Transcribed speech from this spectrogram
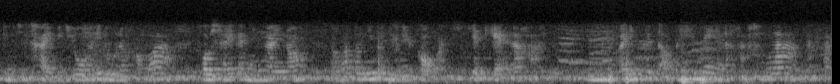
เดี๋ยวจะถ่ายวิดีโอให้ดูนะคะว่าเขาใช้กันยังไงเนาะ แต่ว่าตอนนี้มันอยู่ในกล่องอะที่เกียจแกะนะคะอืมอันนี้คือจะเอาไปให้แม่นะคะ ข้างล่างนะคะ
